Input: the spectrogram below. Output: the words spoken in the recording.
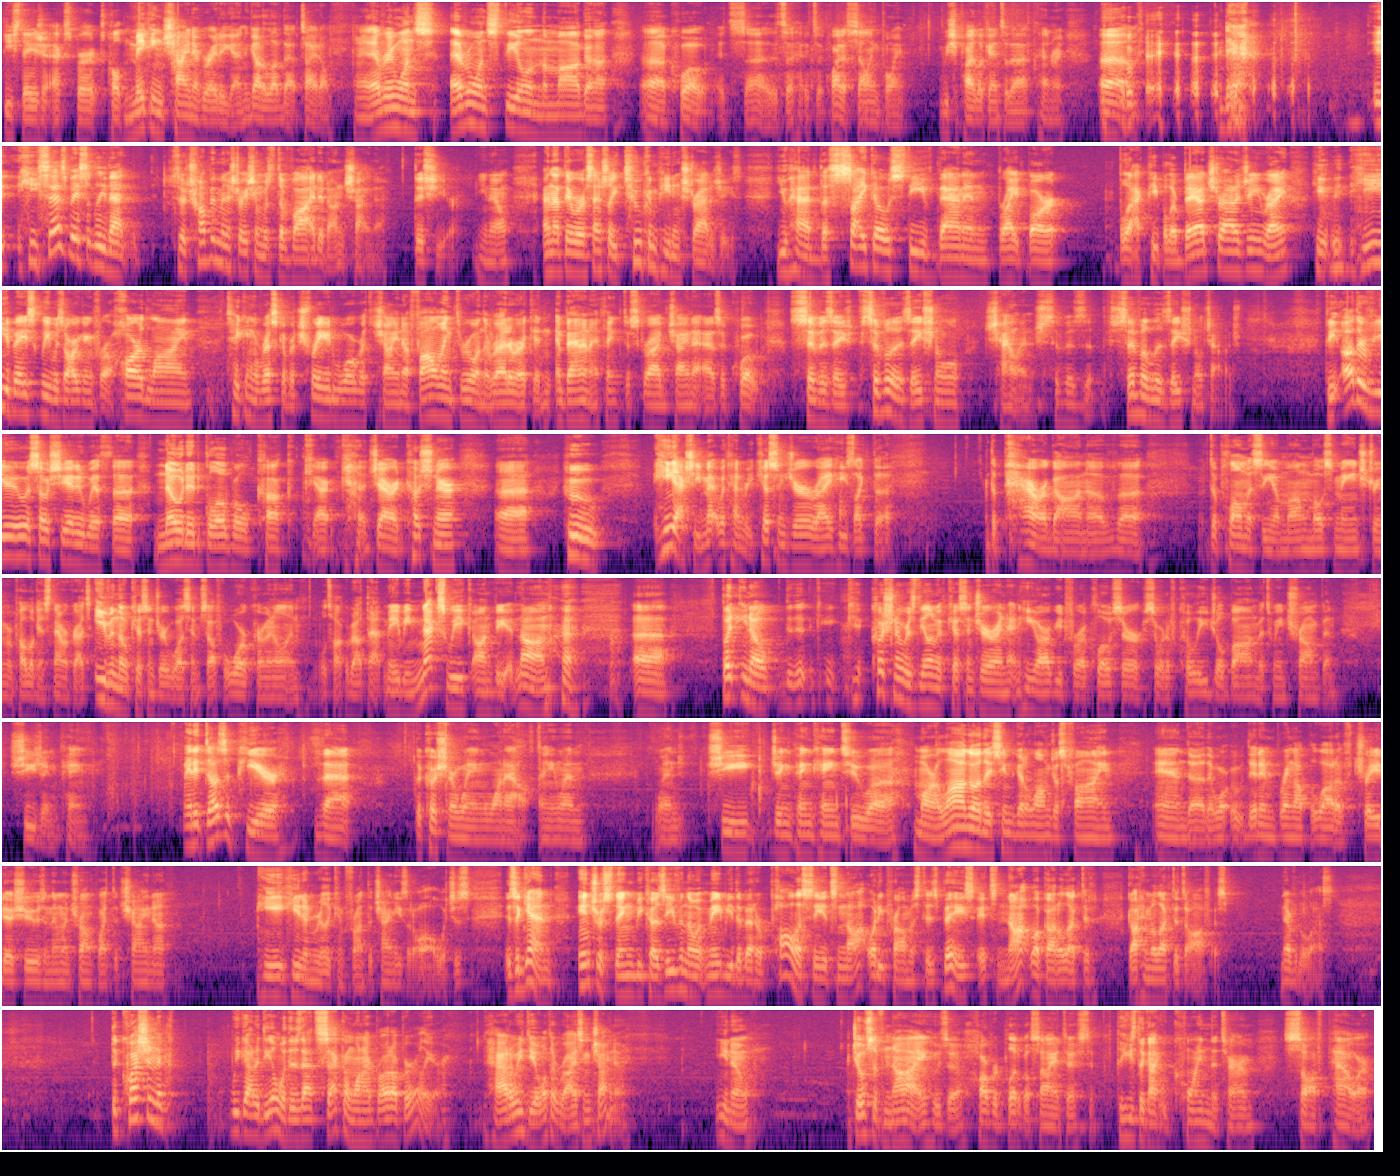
East Asia expert. It's called "Making China Great Again." You gotta love that title. And everyone's everyone's stealing the MAGA uh, quote. It's uh, it's a it's a, quite a selling point. We should probably look into that, Henry. Um, Okay. there, it, he says basically that the Trump administration was divided on China this year, you know, and that there were essentially two competing strategies. You had the psycho Steve Bannon, Breitbart, black people are bad strategy, right? He he basically was arguing for a hard line, taking a risk of a trade war with China, following through on the rhetoric, and, and Bannon I think described China as a quote civilization, civilizational challenge, civiliz- civilizational challenge. The other view associated with uh, noted global cuck Jared Kushner, uh, who he actually met with Henry Kissinger, right? He's like the the paragon of uh, diplomacy among most mainstream Republicans and Democrats, even though Kissinger was himself a war criminal, and we'll talk about that maybe next week on Vietnam. uh, but you know, Kushner was dealing with Kissinger, and, and he argued for a closer sort of collegial bond between Trump and Xi Jinping. And it does appear that the Kushner wing won out. I mean, when when Xi Jinping came to uh, Mar-a-Lago, they seemed to get along just fine, and uh, they were they didn't bring up a lot of trade issues. And then when Trump went to China, he he didn't really confront the Chinese at all, which is is again interesting because even though it may be the better policy, it's not what he promised his base. It's not what got elected got him elected to office. Nevertheless, the question that we got to deal with is that second one I brought up earlier. How do we deal with a rising China? You know, Joseph Nye, who's a Harvard political scientist, he's the guy who coined the term soft power.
